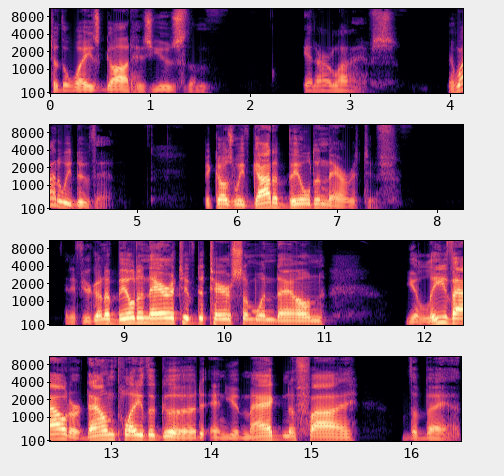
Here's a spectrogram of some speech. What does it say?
to the ways God has used them in our lives. And why do we do that? Because we've got to build a narrative. And if you're going to build a narrative to tear someone down, you leave out or downplay the good and you magnify the bad.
